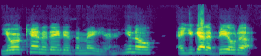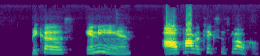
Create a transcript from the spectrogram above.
your candidate is a mayor, you know, and you got to build up because in the end, all politics is local.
